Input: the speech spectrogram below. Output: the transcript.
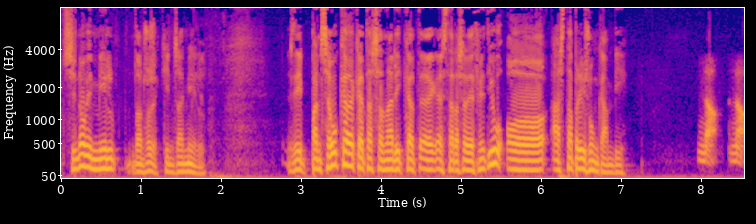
si no 20.000, doncs no sé, 15.000? És a dir, penseu que aquest escenari que estarà serà definitiu o està previst un canvi? No, no,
